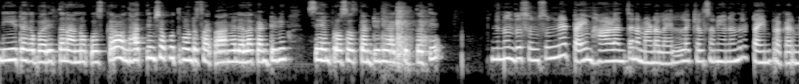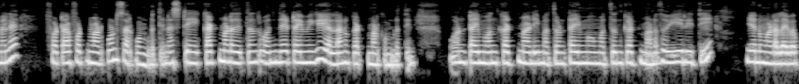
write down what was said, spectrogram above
ನೀಟಾಗಿ ಬರಿತಾನೆ ಅನ್ನೋಕ್ಕೋಸ್ಕರ ಒಂದು ಹತ್ತು ನಿಮಿಷ ಕೂತ್ಕೊಂಡ್ರೆ ಸಾಕು. ಆಮೇಲೆಲ್ಲ ಕಂಟಿನ್ಯೂ ಸೇಮ್ ಪ್ರೊಸೆಸ್ ಕಂಟಿನ್ಯೂ ಆಗ್ತಿರ್ತೈತಿ. ಇನ್ನೊಂದು ಸುಮ್ಮ ಸುಮ್ಮನೆ ಟೈಮ್ ಹಾಳಂತ ನಾ ಮಾಡಲ್ಲ. ಎಲ್ಲ ಕೆಲಸನೂ ಏನಂದ್ರೆ ಟೈಮ್ ಪ್ರಕಾರ ಮೇಲೆ ಫಟಾಫಟ್ ಮಾಡ್ಕೊಂಡು ಸರ್ಕೊಂಡ್ಬಿಡ್ತೀನಿ ಅಷ್ಟೇ. ಕಟ್ ಮಾಡೋದಿತ್ತಂದ್ರೆ ಒಂದೇ ಟೈಮಿಗೆ ಎಲ್ಲನೂ ಕಟ್ ಮಾಡ್ಕೊಂಡ್ಬಿಡ್ತೀನಿ ಒಂದು ಟೈಮ್ ಒಂದು ಕಟ್ ಮಾಡಿ, ಮತ್ತೊಂದು ಟೈಮು ಮತ್ತೊಂದು ಕಟ್ ಮಾಡೋದು ಈ ರೀತಿ ಏನು ಮಾಡಲ್ಲ. ಇವಾಗ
